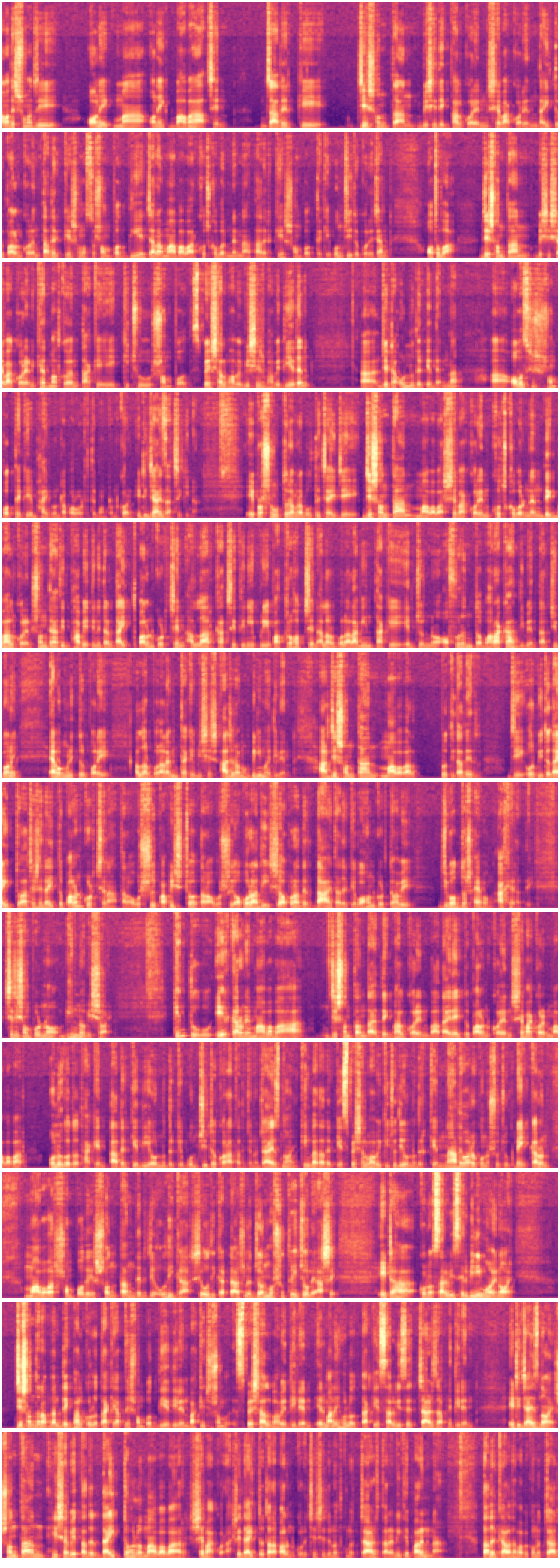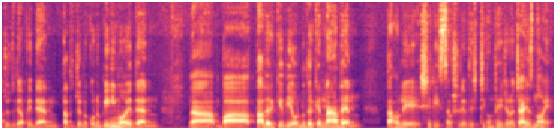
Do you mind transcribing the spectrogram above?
আমাদের সমাজে অনেক মা, অনেক বাবা আছেন, যাদেরকে যে সন্তান বেশি দেখভাল করেন, সেবা করেন, দায়িত্ব পালন করেন, তাদেরকে সমস্ত সম্পদ দিয়ে যারা মা বাবার খোঁজখবর নেন না, তাদেরকে সম্পদ থেকে বঞ্চিত করে যান। অথবা যে সন্তান বেশি সেবা করেন, খেদমত করেন, তাকে কিছু সম্পদ স্পেশালভাবে বিশেষভাবে দিয়ে দেন যেটা অন্যদেরকে দেন না। অবশিষ্ট সম্পদ থেকে ভাই বোনরা পরবর্তীতে বন্টন করেন। এটি জায়েজ আছে কিনা? এই প্রশ্নের উত্তরে আমরা বলতে চাই যে যে সন্তান মা বাবার সেবা করেন খোঁজ খবর নেন, দেখভাল করেন সন্দেহাতীতভাবে তিনি তার দায়িত্ব পালন করছেন, আল্লাহর কাছে তিনি প্রিয় পাত্র হচ্ছেন, আল্লাহ রব্বুল আলমিন তাকে এর জন্য অফুরন্ত বারাকা দিবেন তার জীবনে এবং মৃত্যুর পরে আল্লাহ রব্বুল আলমিন তাকে বিশেষ আজর এবং বিনিময় দিবেন। আর যে সন্তান মা বাবার প্রতি তাদের যে অর্পিত দায়িত্ব আছে, সে দায়িত্ব পালন করছে না, তারা অবশ্যই পাপিষ্ঠ, তারা অবশ্যই অপরাধী, সে অপরাধের দায় তাদেরকে বহন করতে হবে। জীবদ্দশা এবং আখেরাতে। সেটি সম্পূর্ণ ভিন্ন বিষয়। কিন্তু এর কারণে মা বাবা যে সন্তান দেখভাল করেন বা দায় দায়িত্ব পালন করেন, সেবা করেন মা বাবার অনুগত থাকেন, তাদেরকে দিয়ে অন্যদেরকে বঞ্চিত করা তাদের জন্য জায়েজ নয়, কিংবা তাদেরকে স্পেশালভাবে কিছু দিয়ে অন্যদেরকে না দেওয়ারও কোনো সুযোগ নেই। কারণ মা বাবার সম্পদে সন্তানদের যে অধিকার, সে অধিকারটা আসলে জন্মসূত্রেই চলে আসে। এটা কোনো সার্ভিসের বিনিময় নয়। যে সন্তান আপনার দেখভাল করল, তাকে আপনি সম্পদ দিয়ে দিলেন বা কিছু সম্পদ স্পেশালভাবে দিলেন, এর মানে হলো তাকে সার্ভিসের চার্জ আপনি দিলেন। এটি জায়েজ নয়। সন্তান হিসাবে তাদের দায়িত্ব হলো মা বাবার সেবা করা। সেই দায়িত্ব তারা পালন করেছে, সেজন্য কোনো চার্জ তারা নিতে পারেন না। তাদেরকে আলাদাভাবে কোনো চার্জ যদি আপনি দেন, তাদের জন্য কোনো বিনিময়ে দেন বা তাদেরকে দিয়ে অন্যদেরকে না দেন, তাহলে সেটি ইসলাম শরীয় দৃষ্টিকোণ থেকে এই জন্য জায়েজ নয়।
